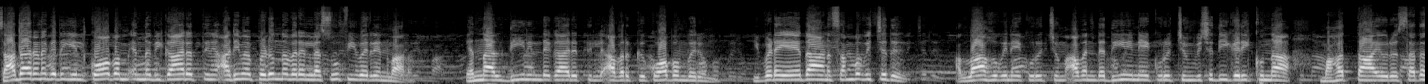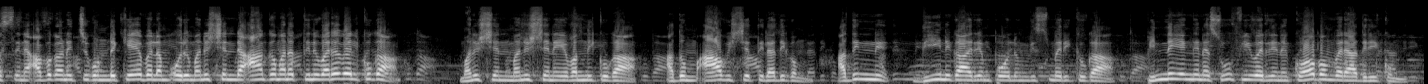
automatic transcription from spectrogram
സാധാരണഗതിയിൽ കോപം എന്ന വികാരത്തിന് അടിമപ്പെടുന്നവരല്ല സൂഫി വര്യന്മാർ. എന്നാൽ ദീനിന്റെ കാര്യത്തിൽ അവർക്ക് കോപം വരും. ഇവിടെ ഏതാണ് സംഭവിച്ചത്? അള്ളാഹുവിനെ കുറിച്ചും അവന്റെ ദീനിനെ കുറിച്ചും വിശദീകരിക്കുന്ന മഹത്തായ ഒരു സദസ്സിനെ അവഗണിച്ചുകൊണ്ട് കേവലം ഒരു മനുഷ്യന്റെ ആഗമനത്തിന് വരവേൽക്കുക. മനുഷ്യൻ മനുഷ്യനെ വന്നിക്കുക അതും ആവശ്യത്തിലധികം. അതിന് ദീനുകാര്യം പോലും വിസ്മരിക്കുക. പിന്നെ എങ്ങനെ സൂഫി വര്യന് കോപം വരാതിരിക്കും?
